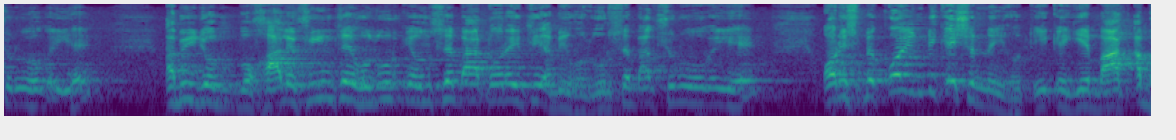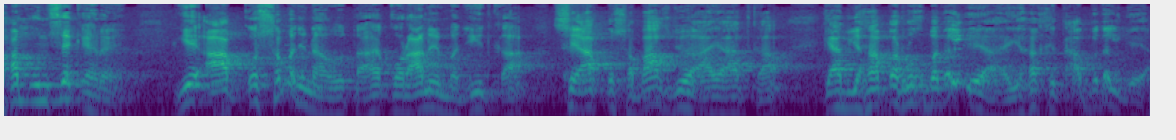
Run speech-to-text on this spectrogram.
شروع ہو گئی ہے۔ ابھی جو مخالفین تھے، حضور کے ان سے بات ہو رہی تھی، ابھی حضور سے بات شروع ہو گئی ہے۔ اور اس میں کوئی انڈیکیشن نہیں ہوتی کہ یہ بات اب ہم ان سے کہہ رہے ہیں۔ یہ آپ کو سمجھنا ہوتا ہے قرآن مجید کا سے آپ کو سباق جو ہے آیات کا کہ اب یہاں پر رخ بدل گیا ہے، یہاں خطاب بدل گیا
